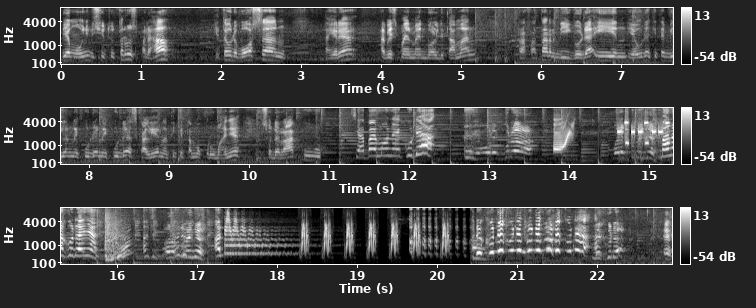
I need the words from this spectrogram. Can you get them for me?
dia maunya di situ terus padahal kita udah bosen. Akhirnya habis main-main bola di taman, Rafathar digodain. Ya udah kita bilang naik kuda naik kuda sekalian nanti kita mau ke rumahnya saudaraku. Siapa yang mau naik kuda? Mau naik kuda. Mana kudanya? Mana kudanya? Mana kudanya? Aduh. Aduh kuda kuda kuda kuda kuda. Naik kuda. Eh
